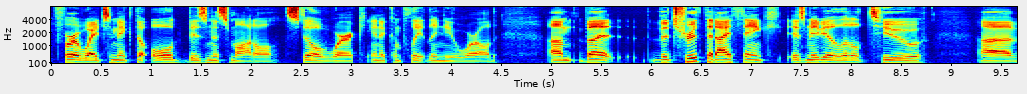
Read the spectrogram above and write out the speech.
for a way to make the old business model still work in a completely new world. Um, but the truth that I think is maybe a little too uh,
